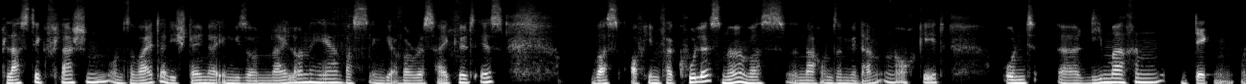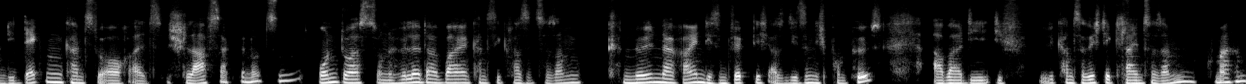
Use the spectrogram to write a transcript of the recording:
Plastikflaschen und so weiter. Die stellen da irgendwie so ein Nylon her, was irgendwie aber recycelt ist, was auf jeden Fall cool ist, ne? was nach unseren Gedanken auch geht. Und äh, die machen Decken. Und die Decken kannst du auch als Schlafsack benutzen. Und du hast so eine Hülle dabei, kannst die quasi zusammenknüllen da rein. Die sind wirklich, also die sind nicht pompös, aber die, die, die kannst du richtig klein zusammen machen.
